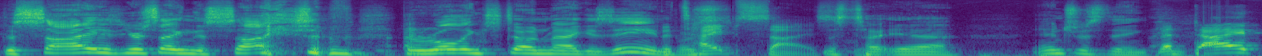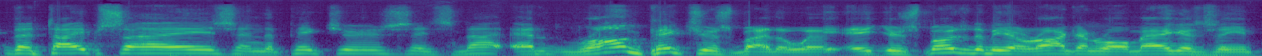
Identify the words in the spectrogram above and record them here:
the size? You're saying the size of the Rolling Stone magazine? The was- type size. This ty- yeah, interesting. The type, the type size, and the pictures. It's not and wrong pictures, by the way. It- you're supposed to be a rock and roll magazine,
